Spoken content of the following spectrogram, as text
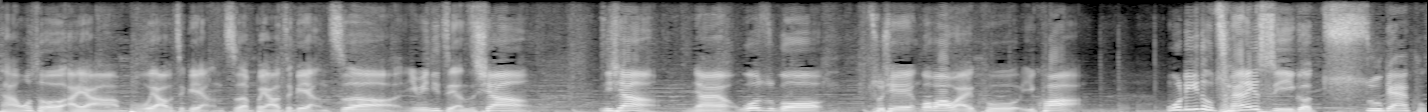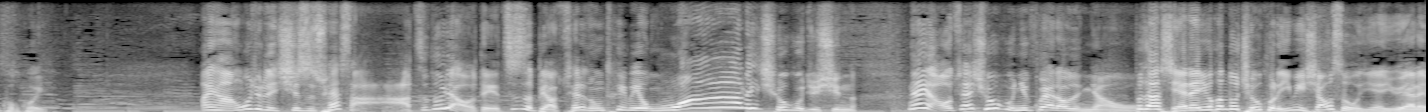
他，我说：“哎呀，不要这个样子，不要这个样子，因为你这样子想，你想，人家我如果出去，我把外裤一垮，我里头穿的是一个速干裤，可不可以？哎呀，我觉得其实穿啥子都要得，只是不要穿那种特别瓦的秋裤就行了。人家要穿秋裤，你管到人家哦？不是、啊，现在有很多秋裤的，因为小时候，因为原来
